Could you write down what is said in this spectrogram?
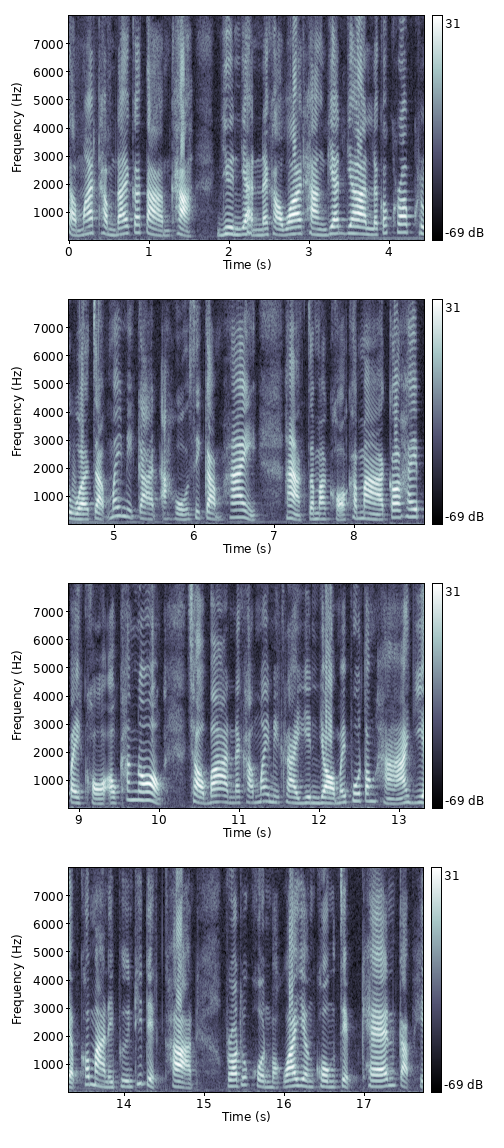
สามารถทำได้ก็ตามค่ะ ยืนยันนะคะว่าทางญาติญาติและก็ครอบครัวจะไม่มีการอโหสิกรรมให้ หากจะมาขอขมาก็ให้ไปขอเอาข้างนอก ชาวบ้านนะคะไม่มีใครยินยอมไม่ผู้ต้องหาเหยียบเข้ามาในพื้นที่เด็ดขาด เพราะทุกคนบอกว่ายังคงเจ็บแค้นกับเห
